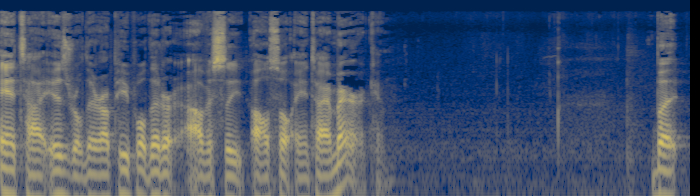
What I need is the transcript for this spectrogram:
anti-Israel. There are people that are obviously also anti-American. But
